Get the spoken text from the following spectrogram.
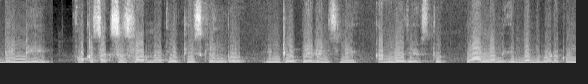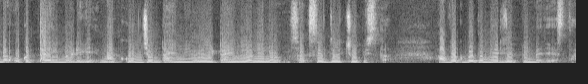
దీన్ని ఒక సక్సెస్ ఫార్మాట్లో తీసుకెళ్తూ ఇంట్లో పేరెంట్స్ని కన్వే చేస్తూ వాళ్ళని ఇబ్బంది పడకుండా ఒక టైం అడిగి నాకు కొంచెం టైం ఇవ్వు ఈ టైంలో నేను సక్సెస్ చేసి చూపిస్తా. అవ్వకపోతే మీరు చెప్పిందే చేస్తా.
